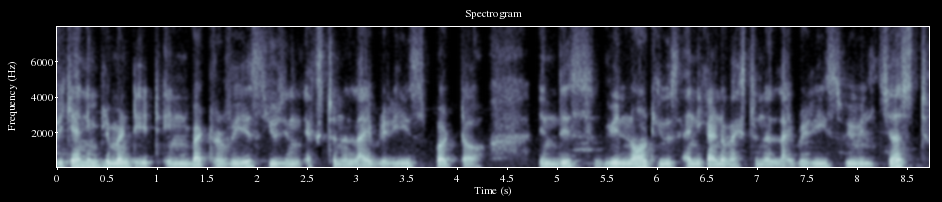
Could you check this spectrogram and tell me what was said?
we can implement it in better ways using external libraries, but uh, in this, we'll not use any kind of external libraries. We will just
